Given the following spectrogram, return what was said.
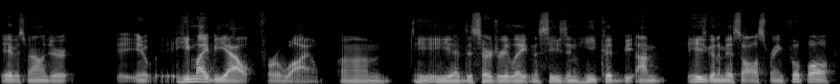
Davis Mallinger, you know, he might be out for a while. Um, he, he had the surgery late in the season. He could be, I'm, he's going to miss all spring football.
